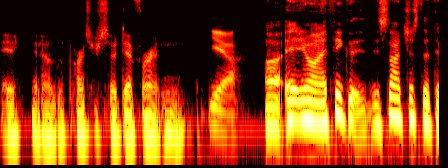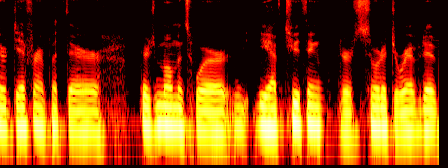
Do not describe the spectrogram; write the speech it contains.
You know, the parts are so different, and yeah uh, and, you know, I think it's not just that they're different, but they're there's moments where you have two things that are sort of derivative,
